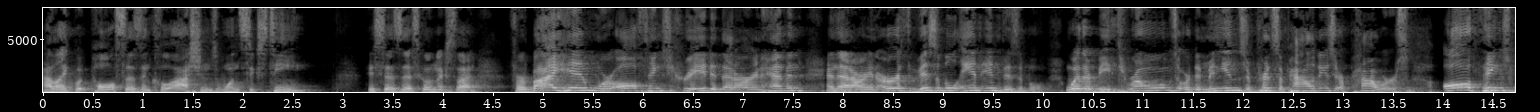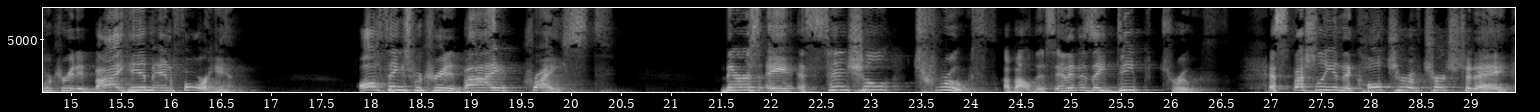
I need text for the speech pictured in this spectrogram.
I like what Paul says in Colossians 1.16. He says this, go to the next slide. For by him were all things created that are in heaven and that are in earth, visible and invisible, whether it be thrones or dominions or principalities or powers, all things were created by him and for him. All things were created by Christ. There's a essential truth about this, and it is a deep truth. Especially in the culture of church today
